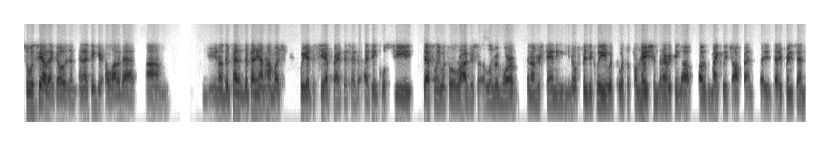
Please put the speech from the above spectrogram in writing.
So we'll see how that goes, and and I think a lot of that, um, you know, depending depending on how much we get to see at practice, I, I think we'll see definitely with Will Rogers a little bit more of an understanding, you know, physically with with the formations and everything of, of the Mike Leach offense that he that he brings in.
